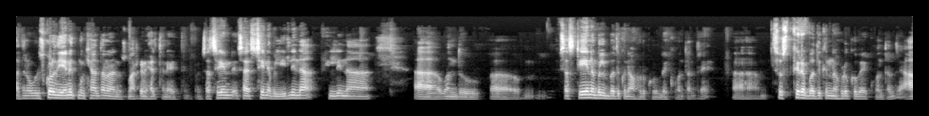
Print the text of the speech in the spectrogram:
ಅದನ್ನು ಉಳಿಸ್ಕೊಳ್ಳೋದು ಏನಕ್ಕೆ ಮುಖ್ಯ ಅಂತ ನಾನು ಸುಮಾರು ಕಡೆ ಹೇಳ್ತಾನೆ ಇರ್ತೀನಿ. ಸಸ್ಟೈನ್ ಸಸ್ಟೈನಬಲ್ ಇಲ್ಲಿನ ಇಲ್ಲಿನ ಒಂದು ಸಸ್ಟೈನಬಲ್ ಬದುಕು ನಾವು ಹುಡ್ಕೋಬೇಕು ಅಂತಂದರೆ ಸುಸ್ಥಿರ ಬದುಕನ್ನು ಹುಡುಕಬೇಕು ಅಂತಂದರೆ ಆ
